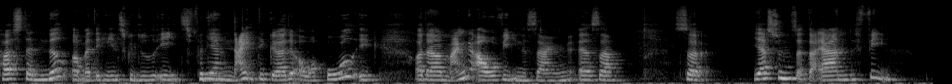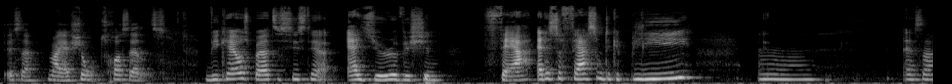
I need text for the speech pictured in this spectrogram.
påstande ned om, at det hele skulle lyde ens. Fordi ja. nej, det gør det overhovedet ikke. Og der er mange afvigende sange. Altså, så jeg synes, at der er en fin altså, variation, trods alt. Vi kan jo spørge til sidst her, er Eurovision fair? Er det så fair, som det kan blive? Mm. Altså,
